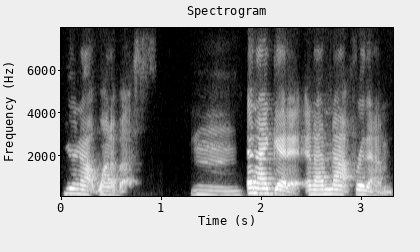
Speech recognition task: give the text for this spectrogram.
you're not one of us. Mm. And I get it, and I'm not for them.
